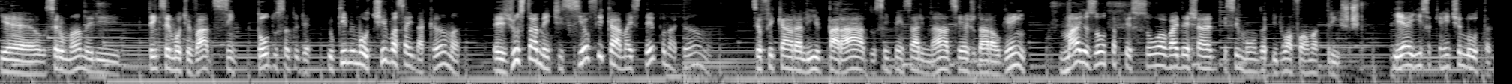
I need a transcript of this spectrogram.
Que é o ser humano, ele tem que ser motivado, sim, todo santo dia. E o que me motiva a sair da cama é justamente se eu ficar mais tempo na cama, se eu ficar ali parado, sem pensar em nada, sem ajudar alguém, mais outra pessoa vai deixar esse mundo aqui de uma forma triste. E é isso que a gente luta.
